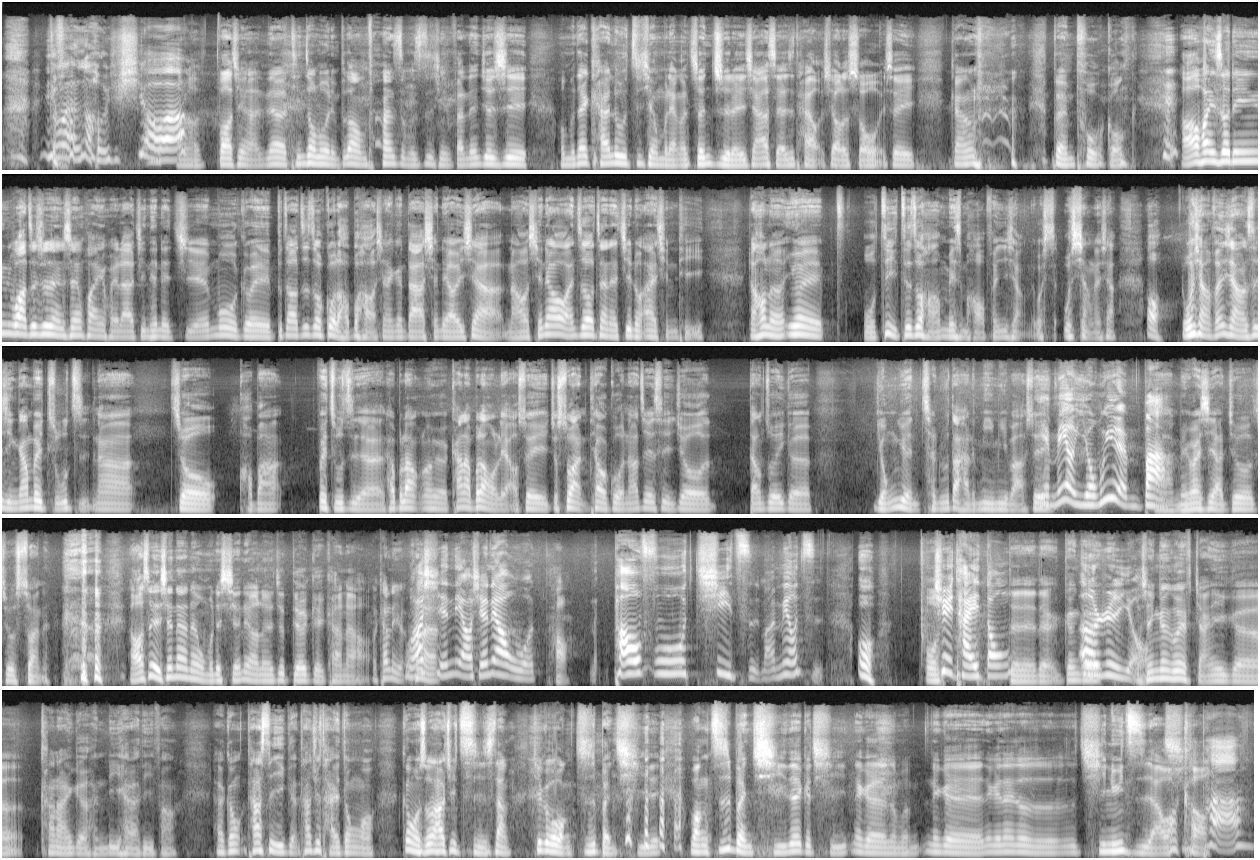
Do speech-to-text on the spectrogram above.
因为很好笑啊！抱歉啊，那个听众，如果你不知道我们发生什么事情，反正就是我们在开录之前，我们两个争执了一下，实在是太好笑的收尾，所以刚刚 被人破功。好，欢迎收听哇，这就是人生，欢迎回来今天的节目，各位不知道这周过得好不好？现在跟大家闲聊一下，然后闲聊完之后再来进入爱情题。然后呢，因为我自己这周好像没什么好分享的，我想我想了一下，哦，我想分享的事情刚被阻止，那就好吧。被阻止了，他不让那个康纳不让我聊，所以就算跳过。然后这件事情就当做一个永远沉入大海的秘密吧。所以也没有永远吧，啊，没关系啊，就就算了。好，所以现在呢，我们的闲聊呢就丢给康纳。好，康纳，我要闲聊，闲聊我好抛夫弃子嘛，没有子哦。去台东，对对对，跟二日游。我先跟各位讲一个康纳一个很厉害的地方。他跟他是一个，他去台东哦，跟我说他去池上，结果往资本骑，往资本骑那个骑那个什么那个那个那个奇女子啊，我靠！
